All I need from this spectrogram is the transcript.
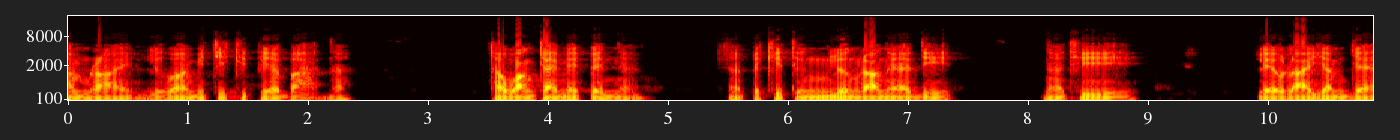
ทำร้าย หรือว่ามีจิตคิดพยาบาทนะ ถ้าวางใจไม่เป็นเนี่ยไปคิดถึงเรื่องราวในอดีตนะที่เลวร้ายย่ำแย่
